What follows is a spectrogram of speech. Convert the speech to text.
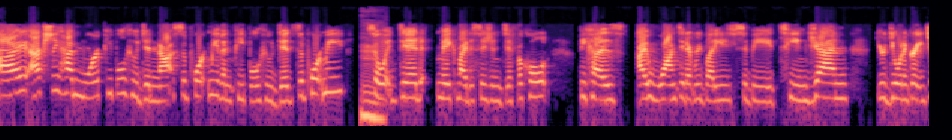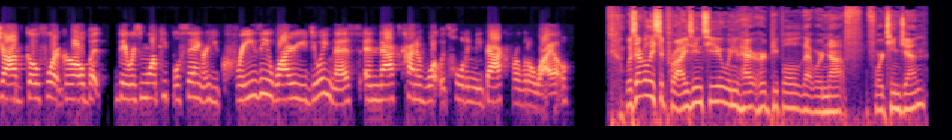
I actually had more people who did not support me than people who did support me. Mm. So it did make my decision difficult because I wanted everybody to be Team Jenn. You're doing a great job. Go for it, girl. But there was more people saying, are you crazy? Why are you doing this? And that's kind of what was holding me back for a little while. Was that really surprising to you when you heard people that were not for Team Jenn?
